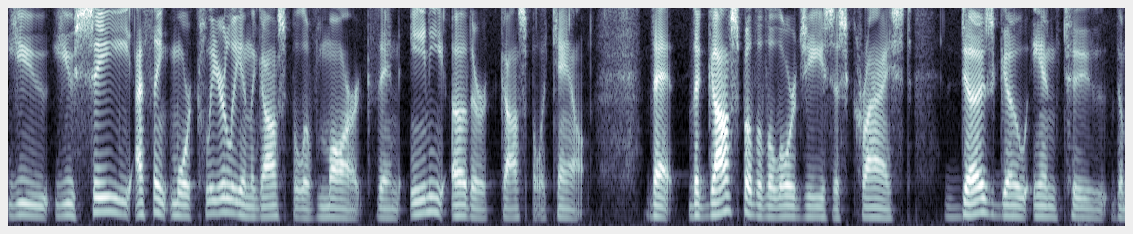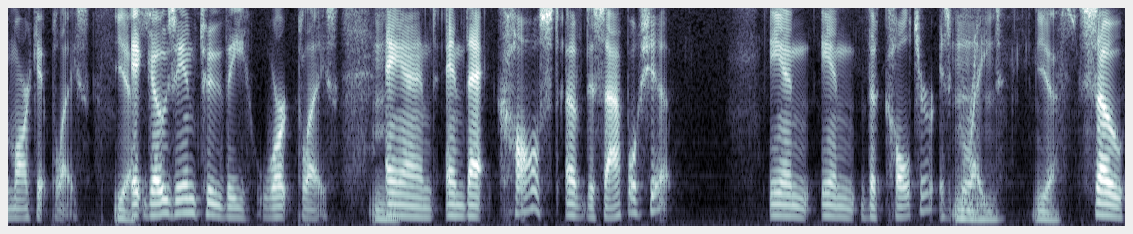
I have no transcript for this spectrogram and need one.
you you see, I think, more clearly in the Gospel of Mark than any other gospel account that the gospel of the Lord Jesus Christ does go into the marketplace. Yes. It goes into the workplace, Mhm. and and that cost of discipleship in in the culture is great. Mhm. Yes. So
